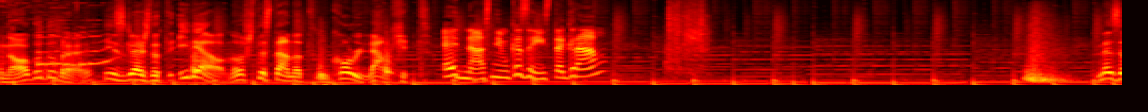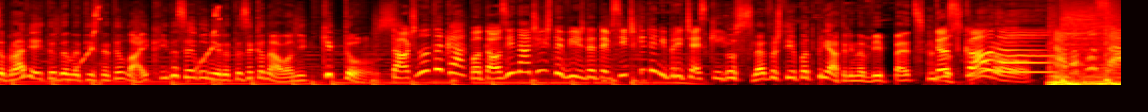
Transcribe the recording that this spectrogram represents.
Много добре. Изглеждат идеално. Ще станат голям хит. Една снимка за Инстаграм. Не забравяйте да натиснете лайк и да се абонирате за канала ни Китунс. Точно така. По този начин ще виждате всичките ни прически. До следващия път, приятели на VIP Pets. До скоро! Нова коса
